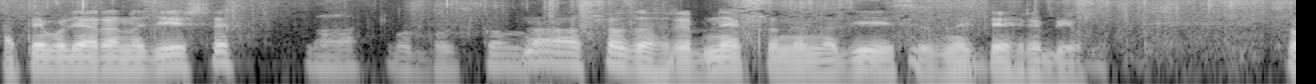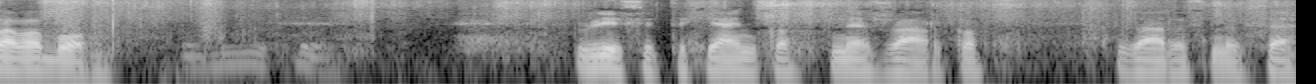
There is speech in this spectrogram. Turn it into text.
А ти, Валера, надієшся? Да, обов'язково. Ну, а що за грибник, що не надіється знайти грибів? Слава Богу. В лісі тихенько, не жарко. Зараз ми все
